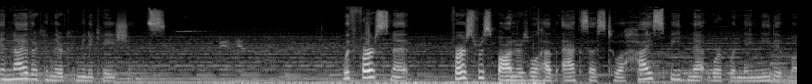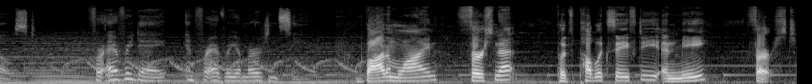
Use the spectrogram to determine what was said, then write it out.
and neither can their communications. With FirstNet, first responders will have access to a high-speed network when they need it most, for every day and for every emergency. Bottom line, FirstNet puts public safety and me first.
